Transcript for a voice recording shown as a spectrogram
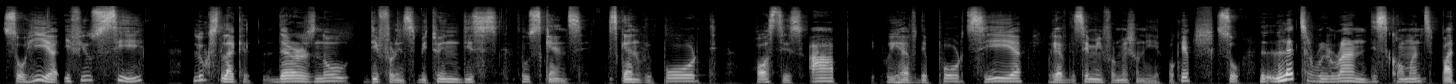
So here if you see looks like there is no difference between these two scans. Scan report host is up we have the ports here we have the same information here okay? So let's rerun this command but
